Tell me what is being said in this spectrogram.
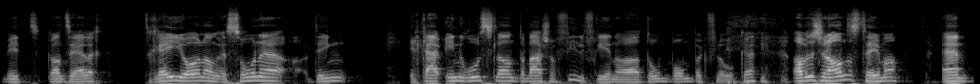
Mit, ganz ehrlich, drei Jahre lang so ein Ding. Ich glaube, in Russland, da wäre schon viel früher eine Atombombe geflogen. Aber das ist ein anderes Thema. Ähm,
